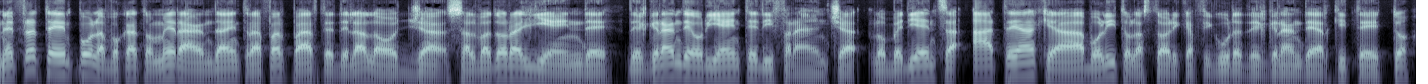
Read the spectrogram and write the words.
Nel frattempo l'avvocato Miranda entra a far parte della loggia Salvador Allende del Grande Oriente di Francia, l'obbedienza atea che ha abolito la storica figura del grande architetto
